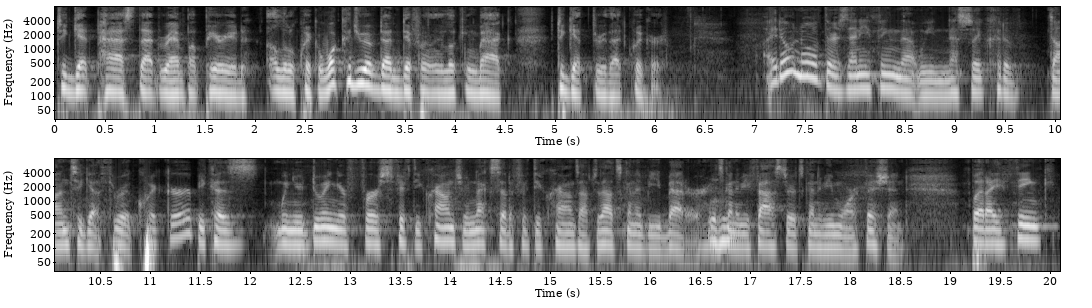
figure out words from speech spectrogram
to get past that ramp up period a little quicker? What could you have done differently looking back to get through that quicker? I don't know if there's anything that we necessarily could have done to get through it quicker because when you're doing your first 50 crowns, your next set of 50 crowns after that's going to be better. It's mm-hmm. going to be faster. It's going to be more efficient. But I think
